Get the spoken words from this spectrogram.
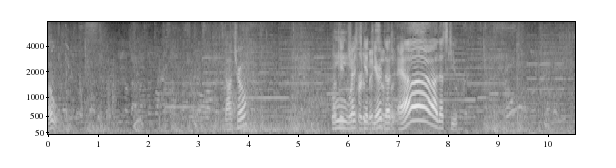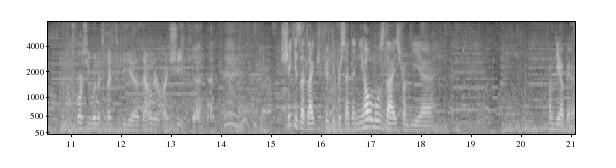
Oh. Down throw. Okay, Ooh, tries to get the air dodge. Ah, that's cute. Of course, you wouldn't expect to be uh, down there by Sheik. Sheik is at like 50% and he almost dies from the uh, from the up air.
